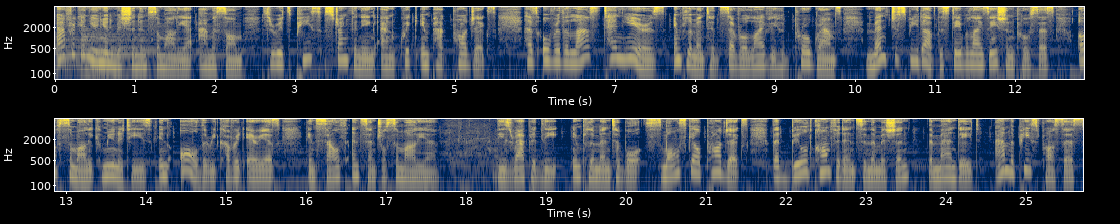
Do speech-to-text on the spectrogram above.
African Union Mission in Somalia, AMISOM, through its peace strengthening and quick impact projects, has over the last 10 years implemented several livelihood programs meant to speed up the stabilization process of Somali communities in all the recovered areas in South and Central Somalia. These rapidly implementable small scale projects that build confidence in the mission, the mandate, and the peace process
